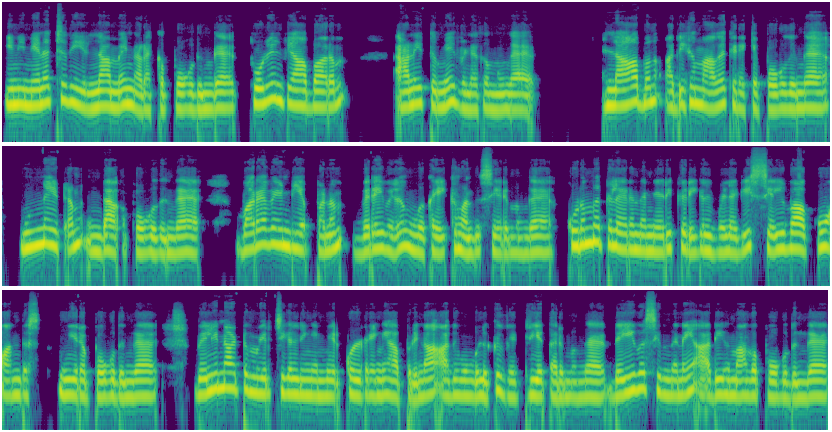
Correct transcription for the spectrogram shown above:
இனி நினைச்சது எல்லாமே நடக்கப் போகுதுங்க. தொழில், வியாபாரம் அனைத்துமே விலகுமுங்க. லாபம் அதிகமாக கிடைக்க போகுதுங்க. முன்னேற்றம் உண்டாகப் போகுதுங்க. வரவேண்டிய பணம் விரைவில் உங்க கைக்கு வந்து சேருமுங்க. குடும்பத்துல இருந்த நெருக்கடிகள் விலகி செல்வாக்கும் அந்த உயரப் போகுதுங்க. வெளிநாட்டு முயற்சிகள் நீங்க மேற்கொள்றீங்க அப்படின்னா, அது உங்களுக்கு வெற்றியை தருமுங்க. தெய்வ சிந்தனை அதிகமாக போகுதுங்க.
